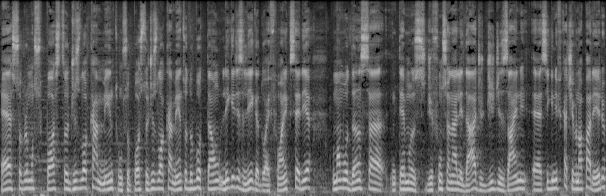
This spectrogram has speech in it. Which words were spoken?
é sobre um suposto deslocamento, um suposto deslocamento do botão liga e desliga do iPhone, que seria uma mudança em termos de funcionalidade, de design é, significativa no aparelho,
